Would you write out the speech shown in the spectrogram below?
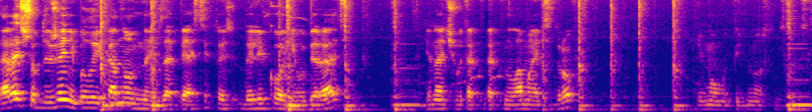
Старайтесь, чтобы движение было экономное в запястьях, то есть далеко не убирать, иначе вы так, так наломаете дров, в прямом и переносном смысле.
